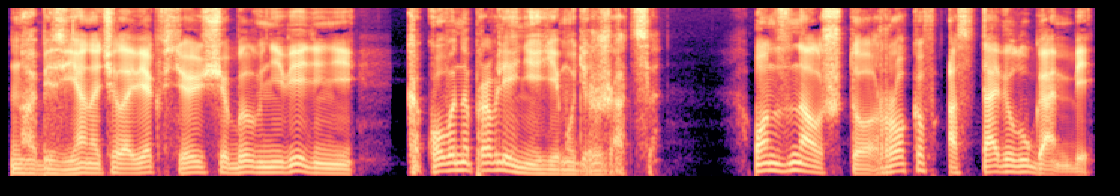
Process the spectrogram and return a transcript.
Но обезьяна-человек все еще был в неведении, какого направления ему держаться. Он знал, что Роков оставил Угамби.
